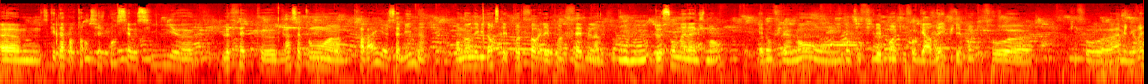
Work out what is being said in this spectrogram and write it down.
Euh, ce qui est important, je pense, c'est aussi euh, le fait que grâce à ton euh, travail, Sabine, on met en évidence les points forts et les points faibles de son management. Et donc finalement, on identifie les points qu'il faut garder et puis les points qu'il faut, qu'il faut euh, améliorer.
